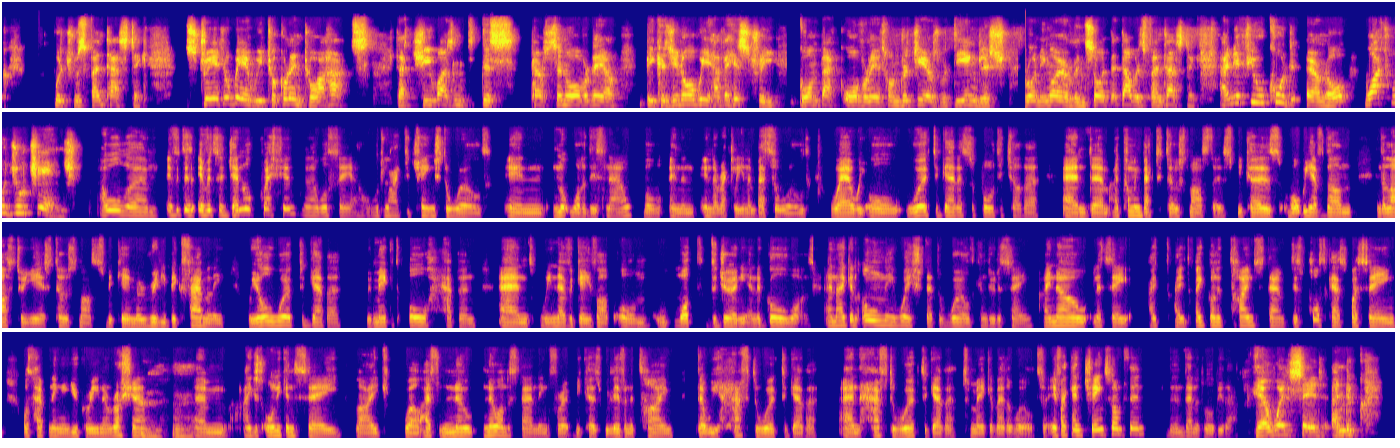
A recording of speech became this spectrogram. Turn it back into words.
which was fantastic. Straight away, we took her into our hearts that she wasn't this person over there because you know we have a history going back over 800 years with the English running Ireland so that, that was fantastic and if you could Erno what would you change I will um, if it's if it's a general question then I will say I would like to change the world in not what it is now but in an indirectly in a better world where we all work together support each other and um, I'm coming back to Toastmasters because what we have done in the last two years, Toastmasters became a really big family. We all work together, we make it all happen, and we never gave up on what the journey and the goal was. And I can only wish that the world can do the same. I know, let's say, I, I, I'm going to timestamp this podcast by saying what's happening in Ukraine and Russia. Mm-hmm. Um, I just only can say, like, well, I've no no understanding for it because we live in a time that we have to work together and have to work together to make a better world. So if I can change something, then then it will be that. Yeah, well said. And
